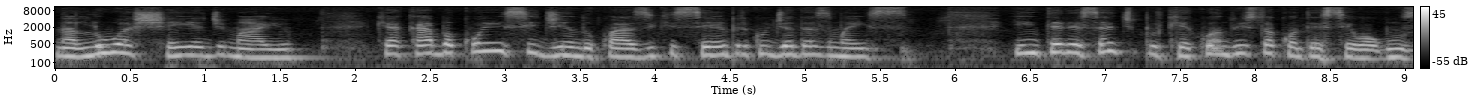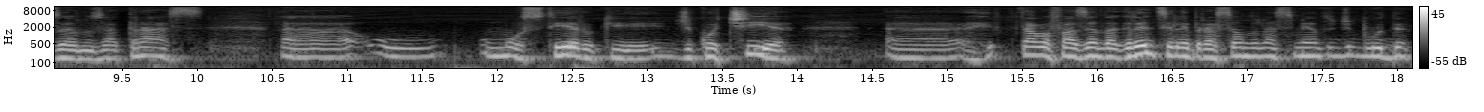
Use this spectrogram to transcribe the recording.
na lua cheia de maio, que acaba coincidindo quase que sempre com o Dia das Mães. E interessante porque quando isso aconteceu alguns anos atrás, uh, o, o mosteiro que, de Cotia, estava uh, fazendo a grande celebração do nascimento de Buda.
